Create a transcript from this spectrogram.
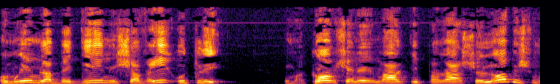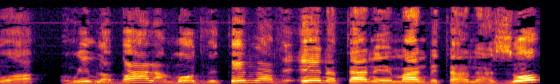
אומרים לה בדין הישבעי ותלי. ומקום שנאמר תיפרע שלא בשבועה, אומרים לבעל עמוד ותן לה, ואין אתה נאמן בטענה זו,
